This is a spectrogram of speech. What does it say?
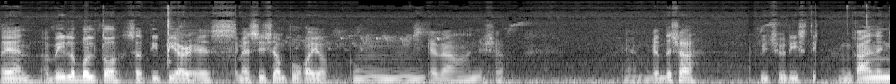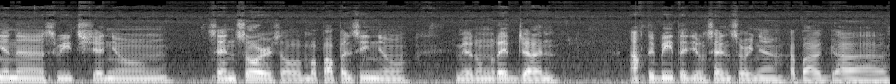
ayan available to sa TPRS message lang po kayo kung kailangan nyo siya. Ayan maganda siya. Futuristic. Yung kanan niya na switch yan yung sensor. So mapapansin nyo, merong red dyan. Activated yung sensor niya kapag ah,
